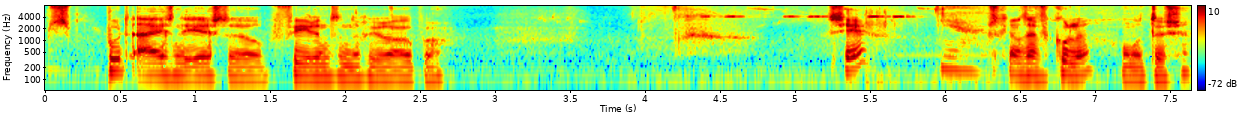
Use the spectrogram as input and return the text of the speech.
Spoedeisende eerste op 24 uur open. Zeer? Ja. Misschien ons even koelen ondertussen.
